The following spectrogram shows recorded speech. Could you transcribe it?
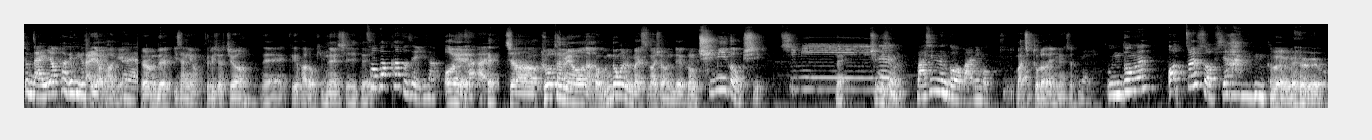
좀 날렵하게 생겼어요. 날렵하게 네. 여러분들 이상형 들으셨죠? 네 그게 바로 김나연 씨의 소박하도 제 이상. 어 예. 아, 아, 자 그렇다면 아까 운동을 말씀하셨는데 그럼 취미가 혹시 취미는 네, 취미생활. 맛있는 거 많이 먹기. 맛집 돌아다니면서 네. 운동은 어쩔 수 없이 하는 거. 왜 왜 왜요?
